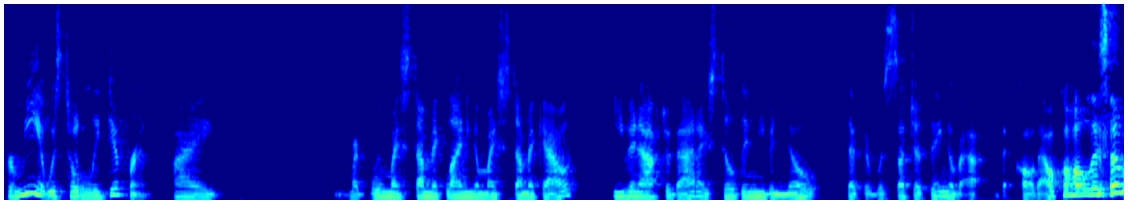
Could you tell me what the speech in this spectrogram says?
For me, it was totally different. I I blew my stomach lining of my stomach out. Even after that, I still didn't even know that there was such a thing of uh, that called alcoholism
